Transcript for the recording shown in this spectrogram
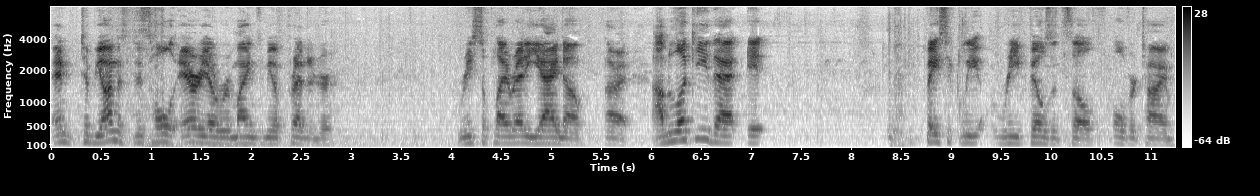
And to be honest, this whole area reminds me of Predator. Resupply ready? Yeah, I know. Alright. I'm lucky that it basically refills itself over time.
